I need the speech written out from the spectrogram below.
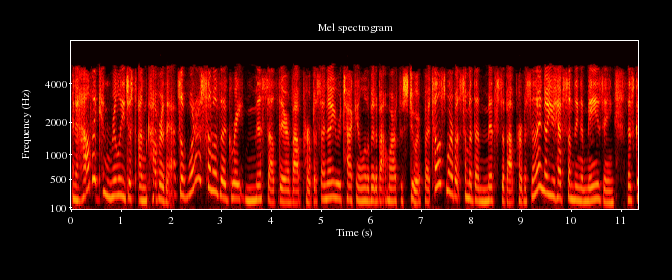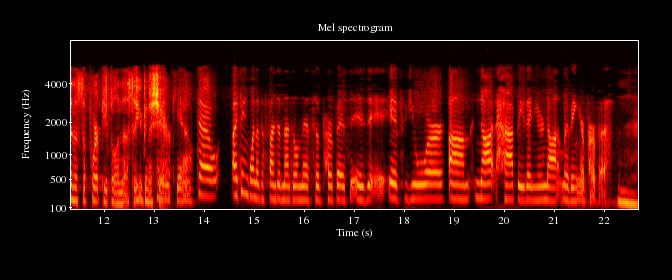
and how they can really just uncover that. So what are some of the great myths out there about purpose? I know you were talking a little bit about Martha Stewart, but tell us more about some of the myths about purpose. And I know you have something amazing that's going to support people in this that you're going to share. Thank you. So I think one of the fundamental myths of purpose is if you're um, not happy, then you're not living your purpose. Mm.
